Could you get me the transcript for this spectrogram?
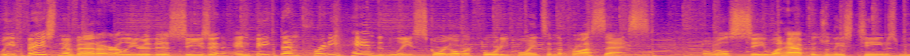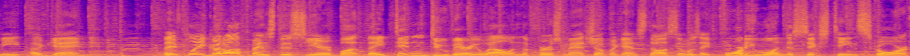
We faced Nevada earlier this season and beat them pretty handedly, scoring over 40 points in the process. But we'll see what happens when these teams meet again. They've played good offense this year, but they didn't do very well in the first matchup against us. It was a 41 16 score,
